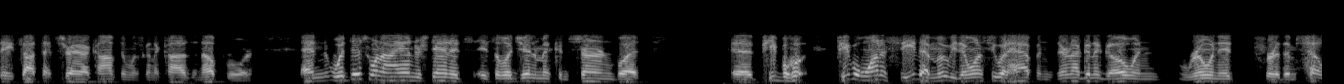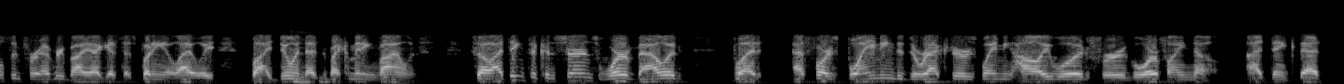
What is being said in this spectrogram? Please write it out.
they thought that Straight Outta Compton was going to cause an uproar, and with this one, I understand it's it's a legitimate concern, but uh, people people want to see that movie. They want to see what happens. They're not going to go and ruin it for themselves and for everybody. I guess that's putting it lightly by doing that by committing violence. So I think the concerns were valid, but as far as blaming the directors, blaming Hollywood for glorifying, no. I think that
